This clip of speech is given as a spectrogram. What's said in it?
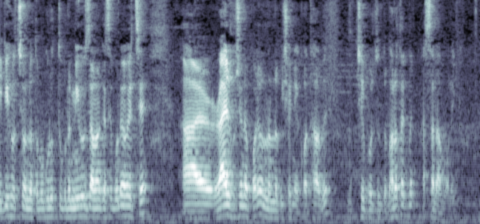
এটি হচ্ছে অন্যতম গুরুত্বপূর্ণ নিউজ আমার কাছে মনে হয়েছে। আর রায়ের ঘোষণার পরে অন্যান্য বিষয় নিয়ে কথা হবে। সে পর্যন্ত ভালো থাকবেন। আসসালামু আলাইকুম।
